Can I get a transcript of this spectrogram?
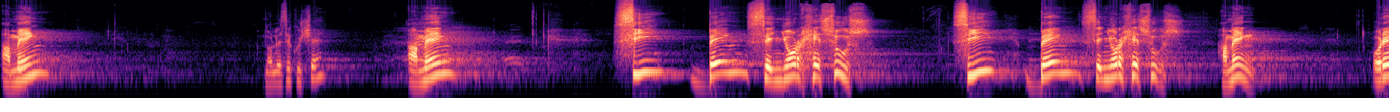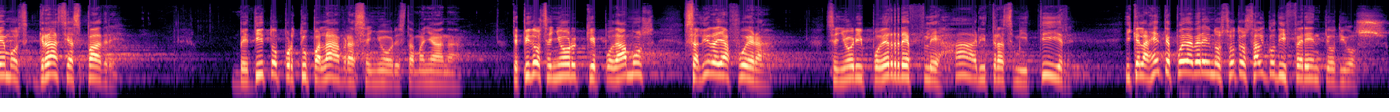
Amén. ¿No les escuché? Amén. Sí ven Señor Jesús. Sí, ven Señor Jesús. Amén. Oremos, gracias Padre. Bendito por tu palabra, Señor, esta mañana. Te pido, Señor, que podamos salir allá afuera, Señor, y poder reflejar y transmitir y que la gente pueda ver en nosotros algo diferente, oh Dios.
